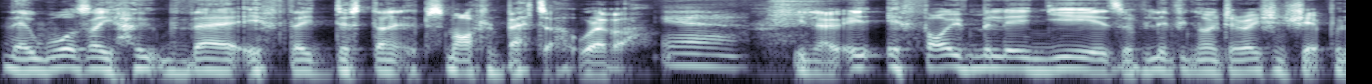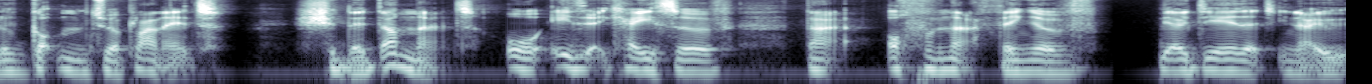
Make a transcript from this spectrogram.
there was a hope there if they'd just done it smarter and better or whatever? Yeah. You know, if five million years of living on a duration ship would have got them to a planet, should they have done that? Or is it a case of that often that thing of the idea that, you know,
